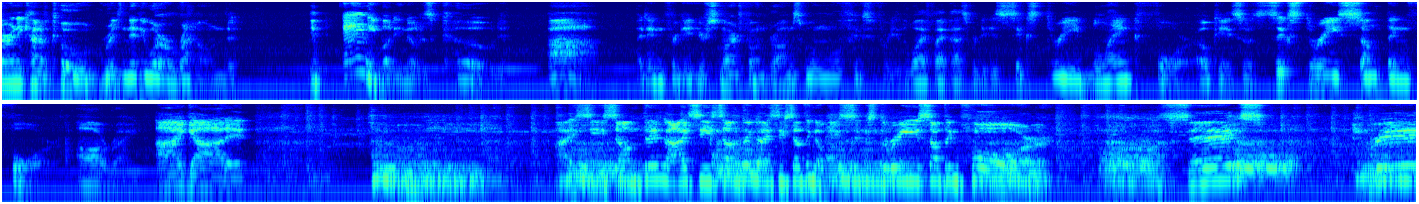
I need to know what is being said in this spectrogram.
there any kind of code written anywhere around? Did anybody notice code? Ah, I didn't forget your smartphone problem, Spoon. We'll fix it for you. The Wi-Fi password is 63 blank 4. Okay, so it's 63 something 4. All right. I got it. I see something. I see something. I see something. Okay, 63 something 4. 6 3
